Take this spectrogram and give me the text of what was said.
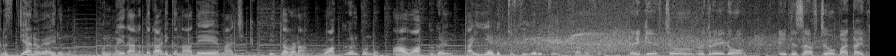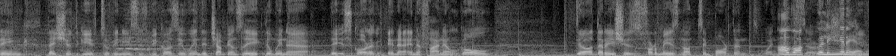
ക്രിസ്ത്യാനോയായിരുന്നു പുൽമൈതാനത്ത് കാണിക്കുന്ന അതേ മാജിക് ഇത്തവണ വാക്കുകൾ കൊണ്ട് ആ വാക്കുകൾ കൈയടിച്ചു സ്വീകരിച്ചു സദസ്സ്. He deserves to, but I think they should give to Vinicius because he win the Champions League. the winner, they scored in, a, in a final goal. ആ വാക്കുകൾ ഇങ്ങനെയാണ്.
